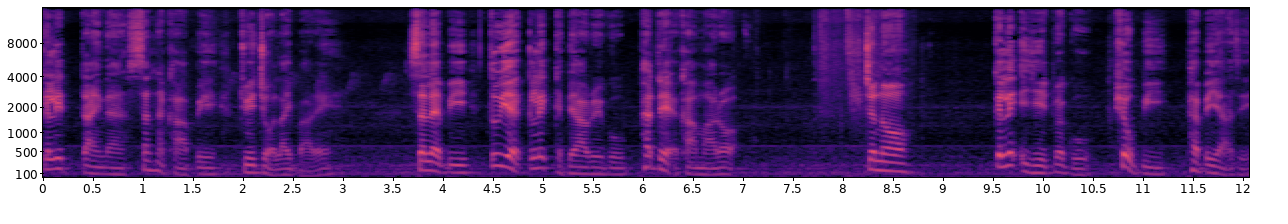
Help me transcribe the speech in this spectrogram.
ကလစ်တိုင်တန်12ခါပေးကြွေးကြော်လိုက်ပါတယ် ဆက်လက်ပြီးသူ့ရဲ့ကလစ်ကြပြားတွေကိုဖတ်တဲ့အခါမှာတော့ကျွန်တော်ကလစ်အရေးအတွက်ကို ဖြုတ်ပြီးဖတ်ပြရစီ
